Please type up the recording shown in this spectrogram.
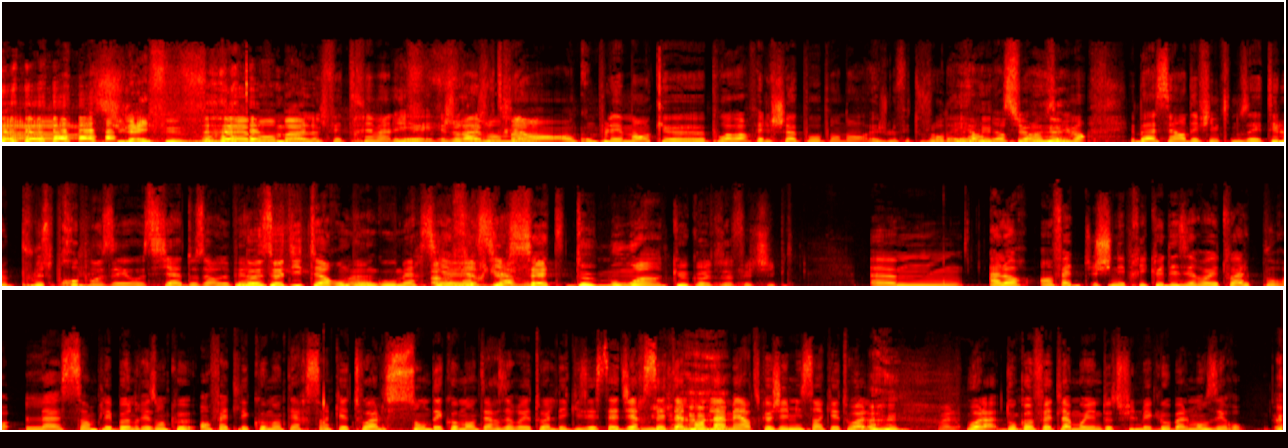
Ah, Celui-là, il fait vraiment mal. Il fait très mal. Il et je rajouterais en, en complément que pour avoir fait le chapeau pendant, et je le fais toujours d'ailleurs, bien sûr, absolument. Et bah, c'est un des films qui nous a été le plus proposé aussi à deux heures de perdu. Nos auditeurs ont bon goût, merci. Merci à vous. 1,7 de moins que Gods of Egypt. Euh, alors, en fait, je n'ai pris que des 0 étoiles pour la simple et bonne raison que, en fait, les commentaires 5 étoiles sont des commentaires 0 étoiles déguisés. C'est-à-dire, Oui. c'est tellement de la merde que j'ai mis 5 étoiles. Voilà. voilà. Donc, en fait, la moyenne de ce film est globalement 0.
